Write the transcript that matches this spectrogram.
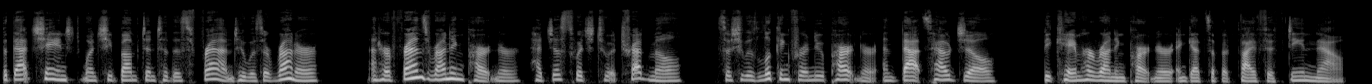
But that changed when she bumped into this friend who was a runner, and her friend's running partner had just switched to a treadmill, so she was looking for a new partner, and that's how Jill became her running partner and gets up at 5:15 now.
